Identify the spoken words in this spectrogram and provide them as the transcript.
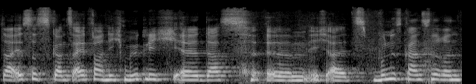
Da ist es ganz einfach nicht möglich, äh, dass ähm, ich als Bundeskanzlerin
